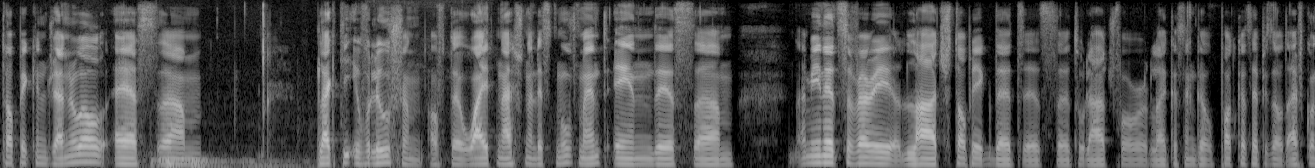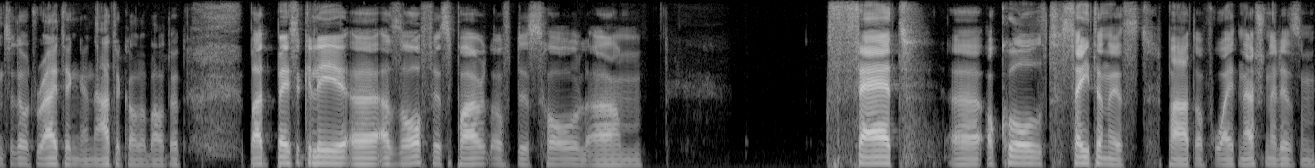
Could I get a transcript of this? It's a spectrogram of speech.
topic in general, as um, like the evolution of the white nationalist movement in this um, I mean, it's a very large topic that is uh, too large for like a single podcast episode. I've considered writing an article about it, but basically, uh, Azov is part of this whole um, fat, uh, occult, Satanist part of white nationalism,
